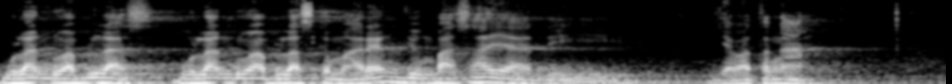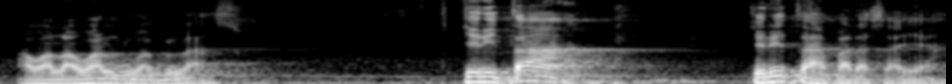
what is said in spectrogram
bulan 12 bulan 12 kemarin jumpa saya di Jawa Tengah. Awal-awal 12 cerita. Cerita pada saya.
